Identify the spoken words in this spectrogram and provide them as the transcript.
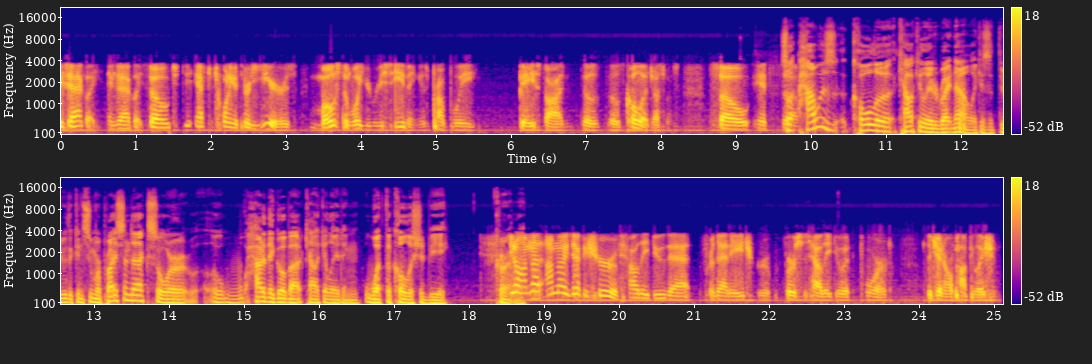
Exactly, exactly. So after 20 or 30 years, most of what you're receiving is probably based on those those COLA adjustments. So it's So, uh, how is cola calculated right now? Like, is it through the consumer price index, or uh, how do they go about calculating what the cola should be currently? you know I'm not I'm not exactly sure of how they do that for that age group versus how they do it for the general population.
